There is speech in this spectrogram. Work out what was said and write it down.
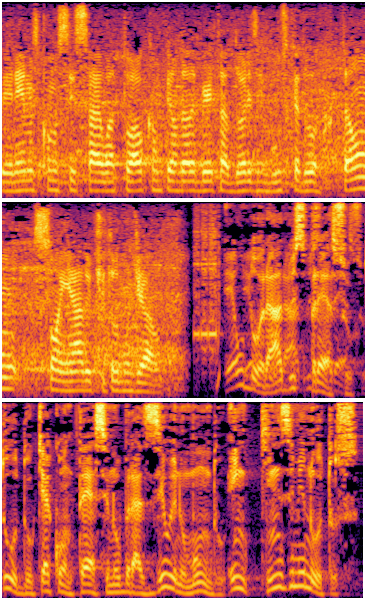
Veremos como se sai o atual campeão da Libertadores em busca do tão sonhado título mundial. Eldorado Expresso. Tudo o que acontece no Brasil e no mundo em 15 minutos.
